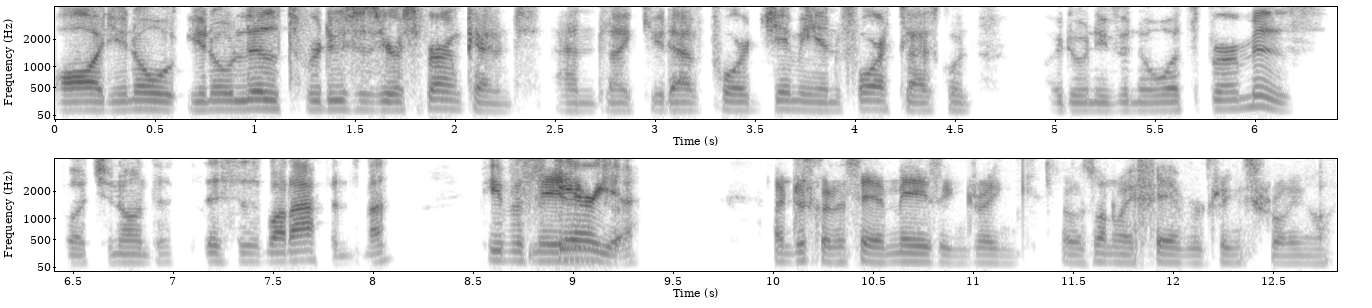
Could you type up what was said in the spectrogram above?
"Oh, you know, you know, lilt reduces your sperm count," and like you'd have poor Jimmy in fourth class going, "I don't even know what sperm is," but you know, th- this is what happens, man. People scare you. I'm just going to say amazing drink. It was one of my favorite drinks growing up.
